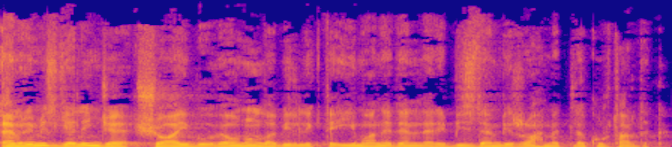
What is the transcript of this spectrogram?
Emrimiz gelince Şuayb'u ve onunla birlikte iman edenleri bizden bir rahmetle kurtardık.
